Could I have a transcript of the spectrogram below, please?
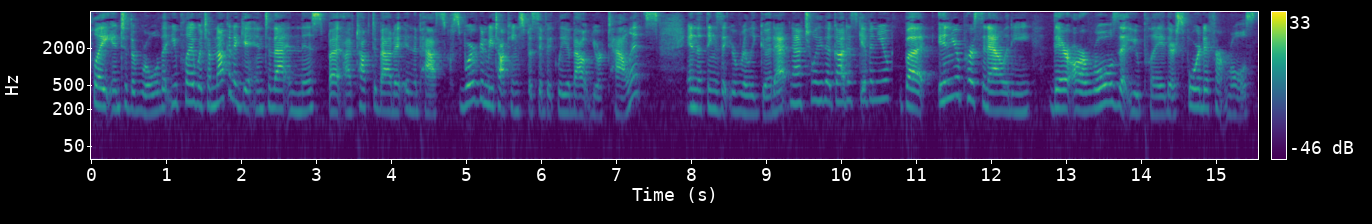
play into the role that you play, which I'm not going to get into that in this, but I've talked about it in the past because we're going to be talking specifically about your talents and the things that you're really good at naturally that God has given you. But in your personality, there are roles that you play. There's four different roles.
